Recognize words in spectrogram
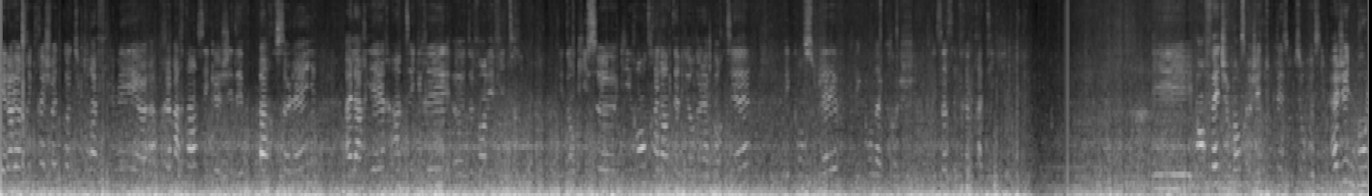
Et alors, il y a un truc très chouette que tu pourras filmer euh, après, Martin, c'est que j'ai des pare-soleil à l'arrière intégrés euh, devant les vitres. Et donc, qui, se, qui rentrent à l'intérieur de la portière et qu'on soulève et qu'on accroche. Et ça, c'est très pratique. Et en fait, je pense que j'ai toutes les options possibles. Ah, j'ai une boule.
